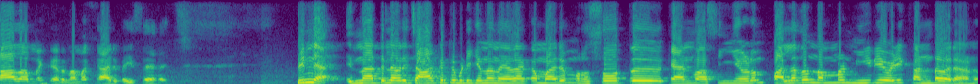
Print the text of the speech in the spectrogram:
സാധാരണക്കാര്. നമുക്ക് ആര് പൈസ തരാൻ. പിന്നെ ഇന്നാട്ടിൽ അവർ ചാക്കറ്റ് പിടിക്കുന്ന നേതാക്കന്മാരും റിസോർട്ട് ക്യാൻവാസിങ്ങുകളും പലതും നമ്മൾ മീഡിയ വഴി കണ്ടവരാണ്.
